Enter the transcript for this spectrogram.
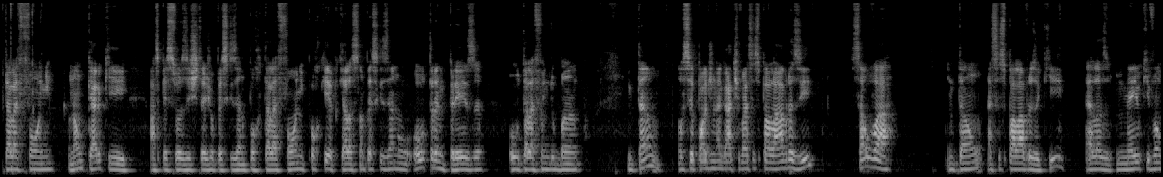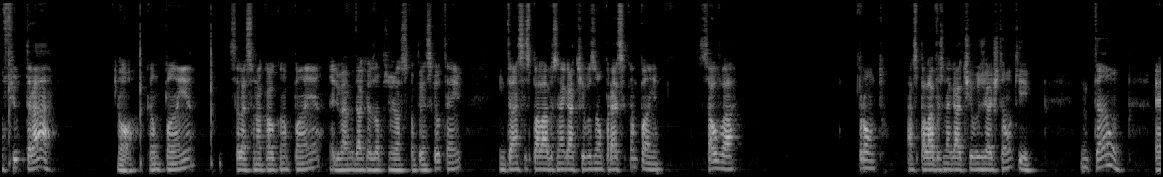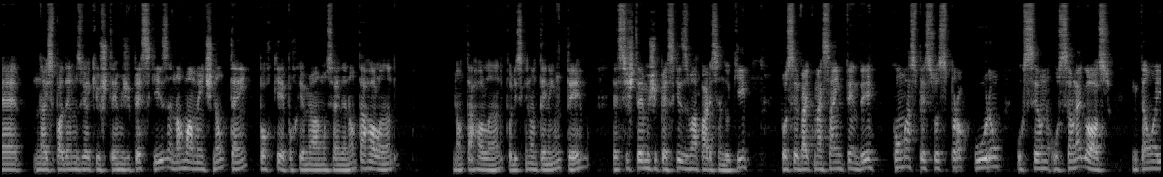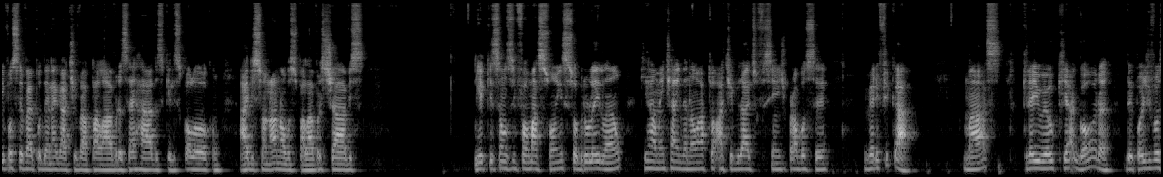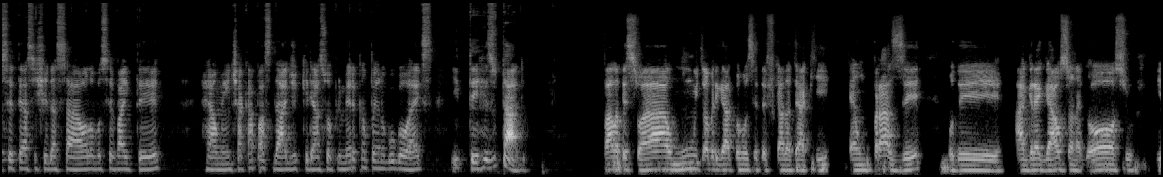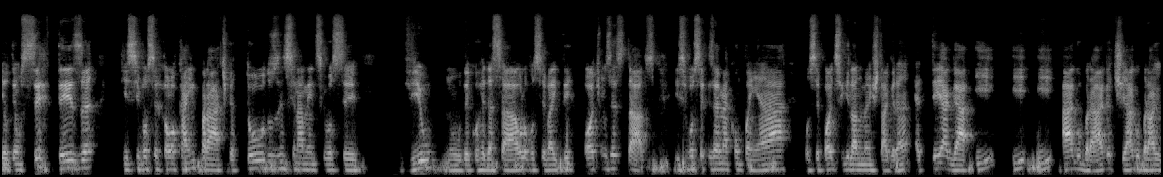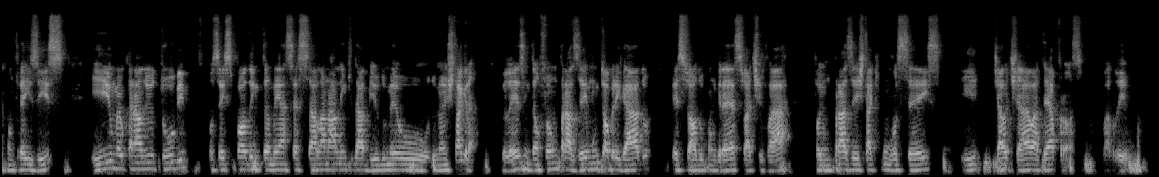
telefone. Eu não quero que as pessoas estejam pesquisando por telefone. Por quê? Porque elas estão pesquisando outra empresa, ou o telefone do banco. Então, você pode negativar essas palavras e salvar. Então, essas palavras aqui, elas meio que vão filtrar, ó, campanha, selecionar qual campanha, ele vai me dar aqui as opções das campanhas que eu tenho. Então, essas palavras negativas vão para essa campanha. Salvar. Pronto. As palavras negativas já estão aqui. Então, é, nós podemos ver aqui os termos de pesquisa. Normalmente não tem. Por quê? Porque meu anúncio ainda não está rolando não está rolando, por isso que não tem nenhum termo. Esses termos de pesquisa vão aparecendo aqui, você vai começar a entender como as pessoas procuram o seu, o seu negócio. Então aí você vai poder negativar palavras erradas que eles colocam, adicionar novas palavras-chave. E aqui são as informações sobre o leilão, que realmente ainda não há atividade suficiente para você verificar. Mas creio eu que agora, depois de você ter assistido essa aula, você vai ter realmente a capacidade de criar sua primeira campanha no Google Ads e ter resultado. Fala pessoal, muito obrigado por você ter ficado até aqui. É um prazer poder agregar o seu negócio e eu tenho certeza que se você colocar em prática todos os ensinamentos que você viu no decorrer dessa aula, você vai ter ótimos resultados. E se você quiser me acompanhar, você pode seguir lá no meu Instagram, é T-H-I-I-I Ago Braga, Thiago Braga com três Is. E o meu canal do YouTube, vocês podem também acessar lá na link da bio do meu, do meu Instagram, beleza? Então foi um prazer, muito obrigado, pessoal do Congresso Ativar. Foi um prazer estar aqui com vocês e tchau, tchau, até a próxima. Valeu!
